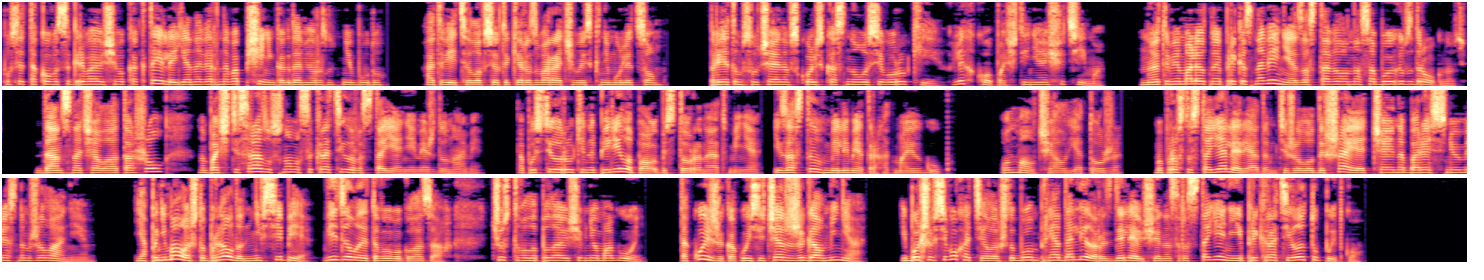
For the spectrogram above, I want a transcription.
После такого согревающего коктейля я, наверное, вообще никогда мерзнуть не буду. Ответила, все-таки разворачиваясь к нему лицом. При этом случайно вскользь коснулась его руки, легко, почти неощутимо. Но это мимолетное прикосновение заставило нас обоих вздрогнуть. Дан сначала отошел, но почти сразу снова сократил расстояние между нами. Опустил руки на перила по обе стороны от меня и застыл в миллиметрах от моих губ. Он молчал, я тоже. Мы просто стояли рядом, тяжело дыша и отчаянно борясь с неуместным желанием. Я понимала, что Брэлдон не в себе, видела это в его глазах, чувствовала пылающий в нем огонь, такой же, какой сейчас сжигал меня, и больше всего хотела, чтобы он преодолел разделяющее нас расстояние и прекратил эту пытку.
